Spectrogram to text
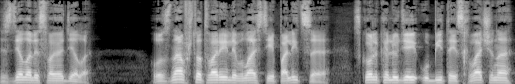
сделали свое дело. Узнав, что творили власти и полиция, сколько людей убито и схвачено,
